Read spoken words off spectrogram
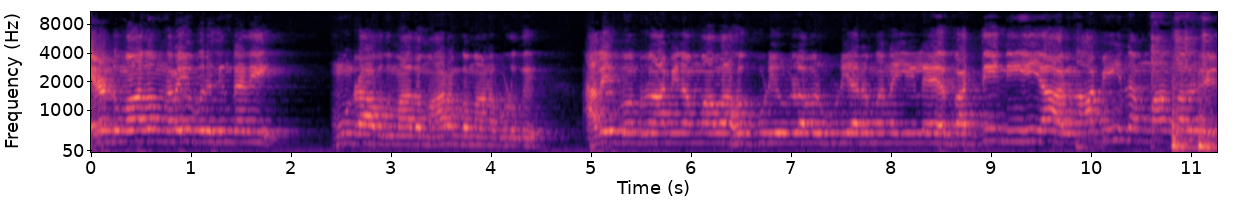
இரண்டு மாதம் நிறைவு பெறுகின்றது. மூன்றாவது மாதம் ஆரம்பமான பொழுது. அதே போன்று ஆமீன் அம்மாவாக கூடியுள்ளவர்களுடைய அரண்மனையிலே பத்தினியால் ஆமீன் அம்மா அவர்கள்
